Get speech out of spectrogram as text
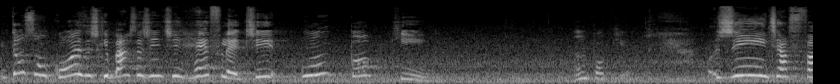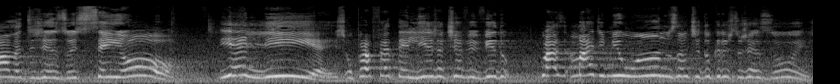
Então são coisas que basta a gente refletir um pouquinho. Um pouquinho. Gente, a fala de Jesus, Senhor, e Elias, o profeta Elias já tinha vivido quase mais de mil anos antes do Cristo Jesus.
